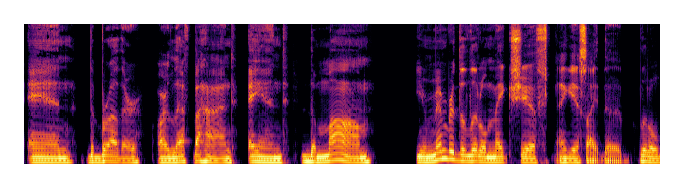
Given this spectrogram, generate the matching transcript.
and the brother are left behind, and the mom you remember the little makeshift, I guess, like the little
